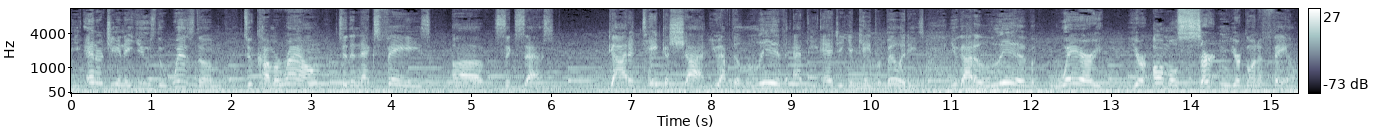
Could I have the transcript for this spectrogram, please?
the energy and they use the wisdom to come around to the next phase of success. Gotta take a shot. You have to live at the edge of your capabilities. You gotta live where you're almost certain you're gonna fail.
